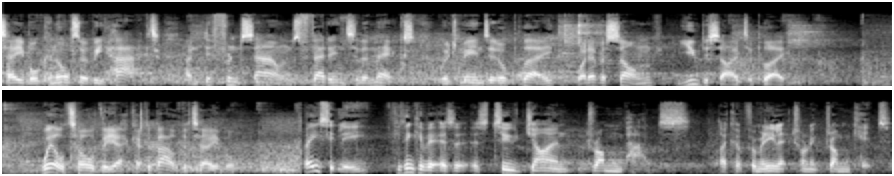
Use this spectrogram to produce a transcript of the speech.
table can also be hacked and different sounds fed into the mix, which means it'll play whatever song you decide to play. Will told the Echo about the table. Basically, if you think of it as, a, as two giant drum pads, like a, from an electronic drum kit,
